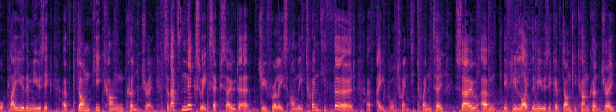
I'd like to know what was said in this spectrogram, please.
will play you the music of Donkey Kong Country. So that's next week's episode, uh, due for release on the 23rd of April 2020. So um, if you like the music of Donkey Kong Country,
